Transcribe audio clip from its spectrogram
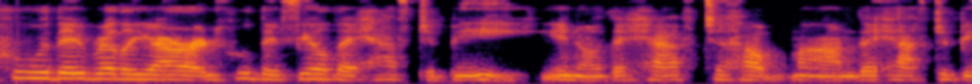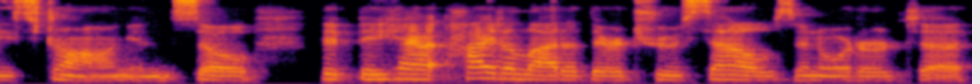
who they really are and who they feel they have to be you know they have to help mom they have to be strong. And so that they ha- hide a lot of their true selves in order to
